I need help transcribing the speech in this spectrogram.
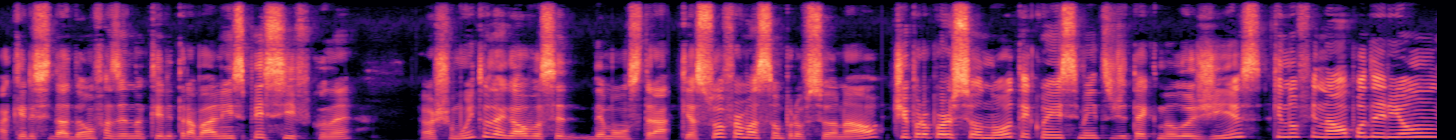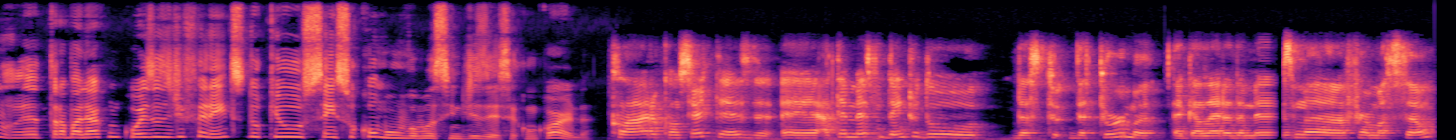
aquele cidadão fazendo aquele trabalho em específico, né? Eu acho muito legal você demonstrar que a sua formação profissional te proporcionou ter conhecimentos de tecnologias que no final poderiam é, trabalhar com coisas diferentes do que o senso comum, vamos assim dizer. Você concorda? Claro, com certeza. É, até mesmo dentro do, da, turma, da galera da mesma formação,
